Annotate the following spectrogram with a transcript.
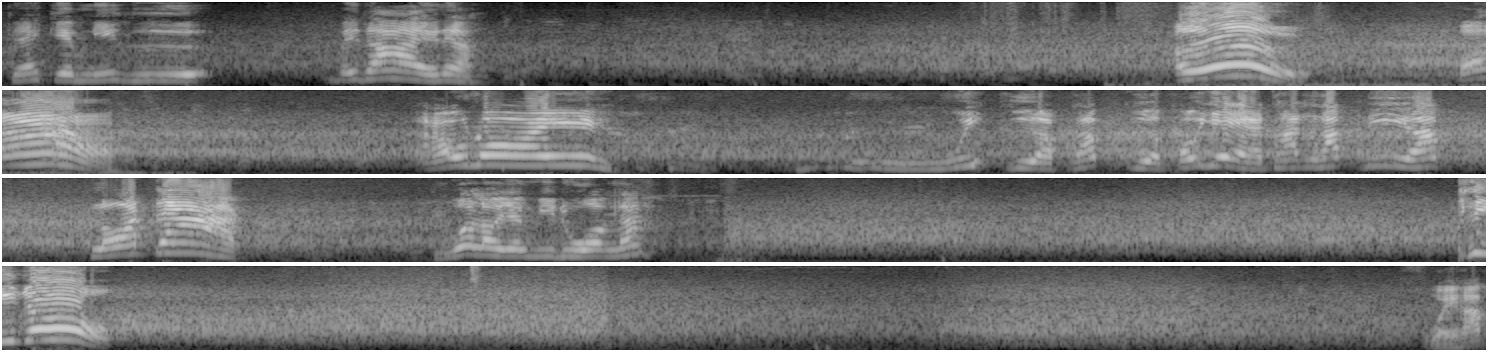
แพ้เกมนี้คือไม่ได้เนี่ย เออมาเอาหน่อยโอ้ยเกือบครับ เกือบเขาแย่ทันครับนี่ครับลอดดากถือว่าเรายังมีดวงนะพีโดสวยครับ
